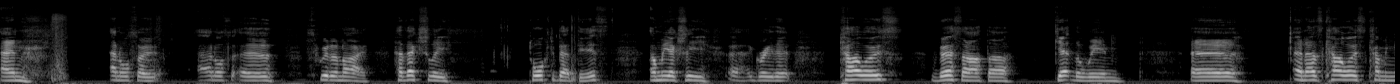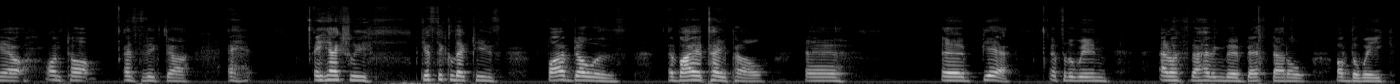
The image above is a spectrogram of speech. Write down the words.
and and also and also uh, Squid and I have actually talked about this, and we actually uh, agree that Carlos versus Arthur get the win. Uh, and as Carlos coming out on top as victor, uh, he actually gets to collect his five dollars via PayPal. Uh, uh, yeah, for the win, and also having the best battle of the week.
